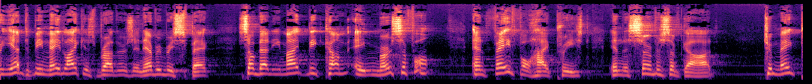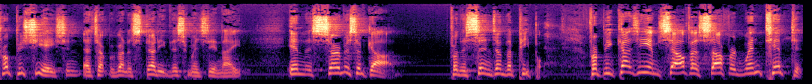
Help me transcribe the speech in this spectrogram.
he had to be made like his brothers in every respect, so that he might become a merciful and faithful high priest in the service of God to make propitiation. That's what we're going to study this Wednesday night in the service of God for the sins of the people. For because he himself has suffered when tempted,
